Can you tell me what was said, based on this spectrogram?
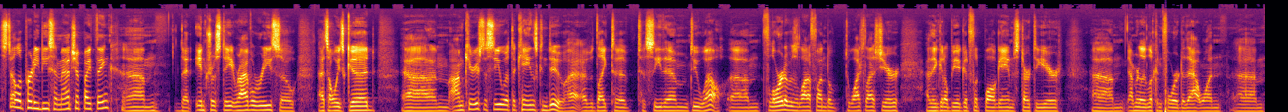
still a pretty decent matchup, I think. Um, that intrastate rivalry, so that's always good. Um, I'm curious to see what the Canes can do. I, I would like to to see them do well. Um, Florida was a lot of fun to, to watch last year. I think it'll be a good football game to start the year. Um, I'm really looking forward to that one. Um,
